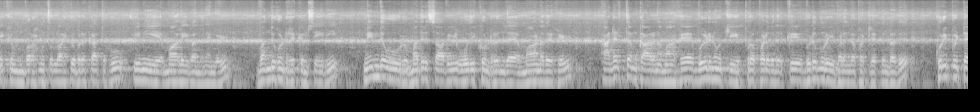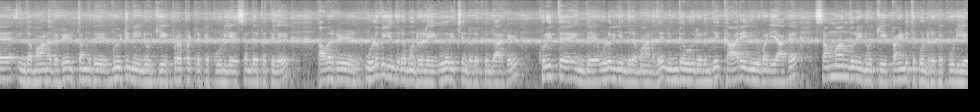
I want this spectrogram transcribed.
அலைக்கும் வரமத்துல்லாஹி வபரகாத்துஹு. இனிய மாலை வந்தனங்கள். வந்து கொண்டிருக்கும் செய்தி நிந்தவூர் மதரசாவில் ஓதிக்கொண்டிருந்த மாணவர்கள் அனர்த்தம் காரணமாக வீடு நோக்கி புறப்படுவதற்கு விடுமுறை வழங்கப்பட்டிருக்கின்றது. குறிப்பிட்ட இந்த மாணவர்கள் தமது வீட்டினை நோக்கி புறப்பட்டிருக்கக்கூடிய சந்தர்ப்பத்திலே அவர்கள் உளவு இயந்திரம் ஒன்றிலே ஏறிச் சென்றிருக்கின்றார்கள். குறித்த இந்த உளவு இயந்திரமானது நிந்தவூரிலிருந்து காரைதீவு வழியாக சம்மாந்துறை நோக்கி பயணித்துக் கொண்டிருக்கக்கூடிய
